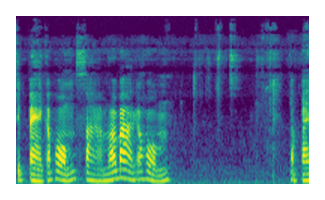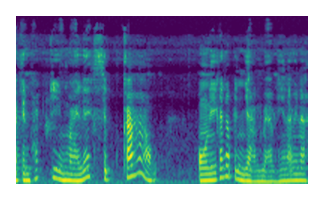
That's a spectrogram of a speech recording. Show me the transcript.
สิบแปดครับผมสามร้อยบาทครับผม ต่อไปเป็นพักกิ่งหมายเลขสิบเก้าองค์นี้ก็จะเป็นยันแบบนี้นะพี่นะ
